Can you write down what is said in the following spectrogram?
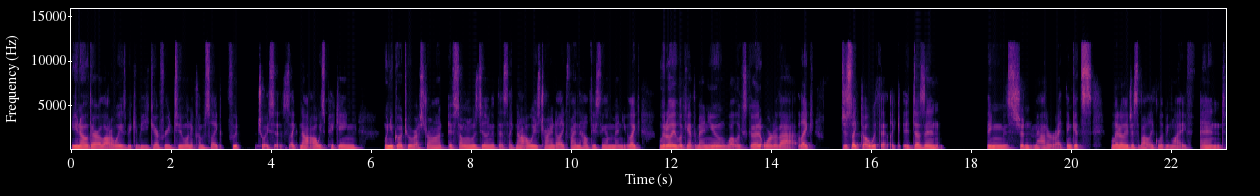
you know there are a lot of ways we can be carefree too when it comes to like food choices like not always picking when you go to a restaurant, if someone was dealing with this, like not always trying to like find the healthiest thing on the menu, like literally looking at the menu, what looks good, order that. Like just like go with it. Like it doesn't things shouldn't matter. I think it's literally just about like living life and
